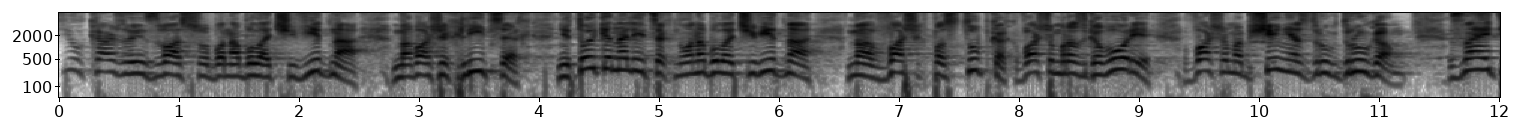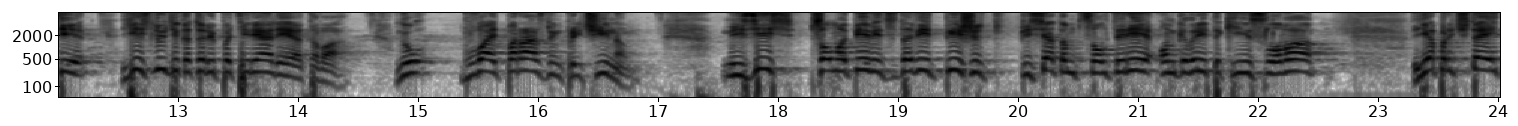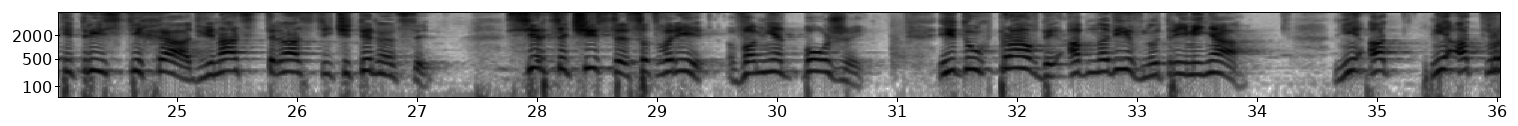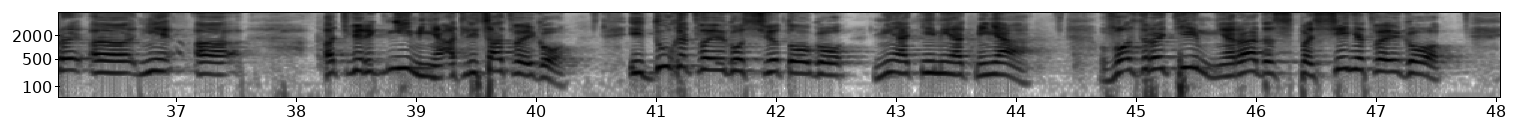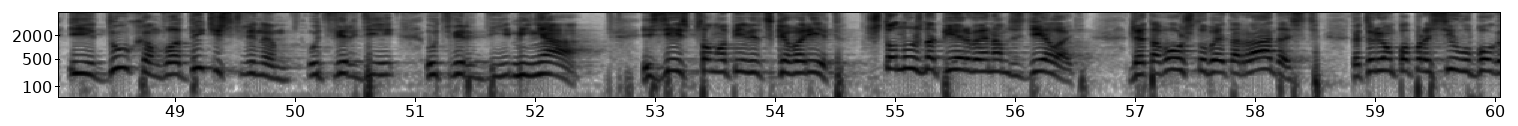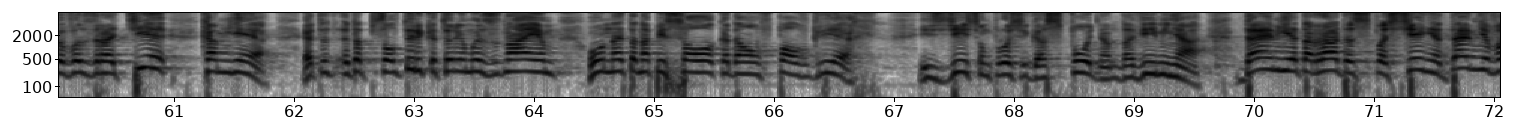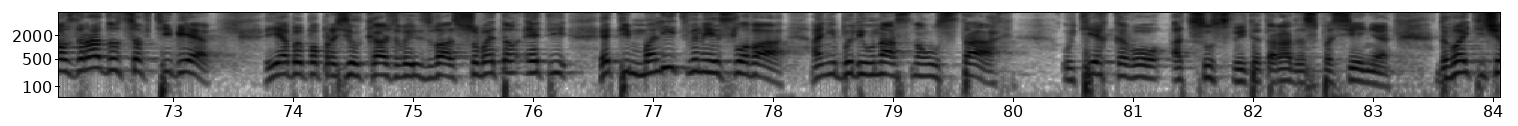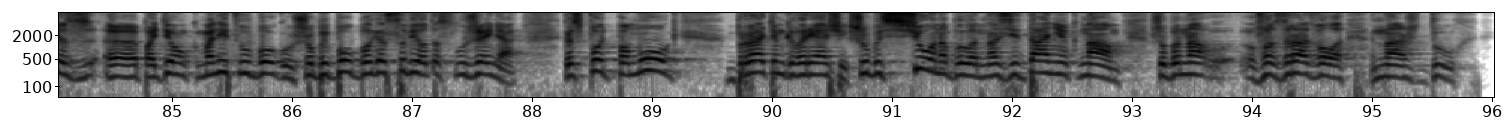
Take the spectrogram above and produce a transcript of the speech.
Сил каждого из вас, чтобы она была очевидна на ваших лицах, не только на лицах, но она была очевидна на ваших поступках, в вашем разговоре, в вашем общении с друг другом. Знаете, есть люди, которые потеряли этого. Ну, бывает по разным причинам. И здесь псалмопевец Давид пишет в 50-м псалтере, он говорит такие слова. Я прочитаю эти три стиха, 12, 13 и 14. Сердце чистое сотвори во мне Божий, и дух правды обнови внутри меня. Не, от, не, отвр, э, не э, отвергни меня от лица Твоего, и Духа Твоего Святого не отними от меня. Возврати мне радость спасения Твоего, и Духом Владычественным утверди, утверди меня. И здесь псалмопевец говорит, что нужно первое нам сделать для того, чтобы эта радость, которую он попросил у Бога, возврати ко мне. Это, это псалтырь, который мы знаем, он это написал, когда он впал в грех. И здесь он просит, Господь, обнови меня, дай мне это радость спасения, дай мне возрадоваться в Тебе. И я бы попросил каждого из вас, чтобы это, эти, эти молитвенные слова, они были у нас на устах – у тех, кого отсутствует эта радость спасения. Давайте сейчас э, пойдем к молитве Богу, чтобы Бог благословил это служение. Господь помог братьям говорящих, чтобы все оно было назиданию к нам, чтобы она возрадовала наш дух.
